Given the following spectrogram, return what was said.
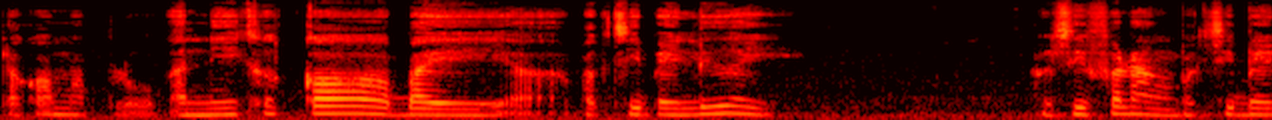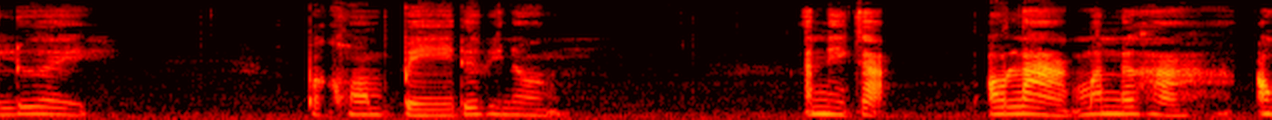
แล้วก็มาปลูก อันนี้ก็ก็ใบผักชีใบเลื่อยผักชีฝรั่งผักชีใบเลื่อยประคอมเปด้วยพี่น้อง อันนี้ก็เอาหลากมันเลยค่ะ เอา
